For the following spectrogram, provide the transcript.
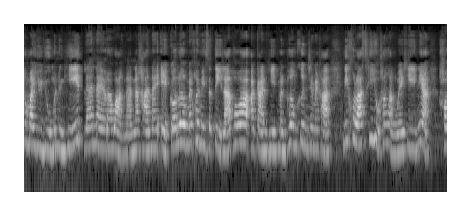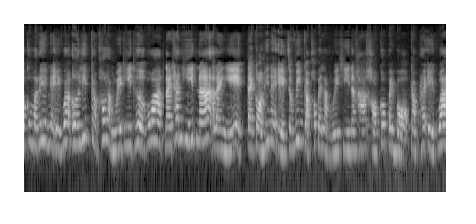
ทำไมอยู่ๆมันถึงฮีทและในระหว่างนั้นนะคะนายเอกก็เริ่มไม่ค่อยมีสติแล้วเพราะว่าอาการฮีทมันเพิ่มขึ้นใช่ไหมคะนิโคลัสที่อยู่ข้างหลังเวทีเนี่ยเขาก็มาเรียกนายเอกว่าเออรีบกลับเข้าหลังเวทีเถอเพราะว่านายท่านฮีทนะอะไรอย่างงี้ แต่ก่อนที่นายเอกจะวิ่งกลับเข้าไปหลังเวทีนะคะเขาก็ไปบอกกับพระเอกว่า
